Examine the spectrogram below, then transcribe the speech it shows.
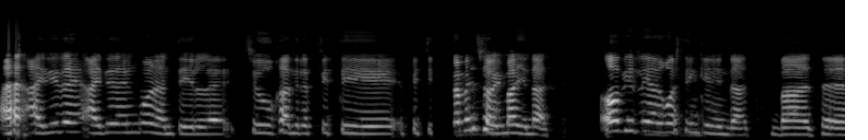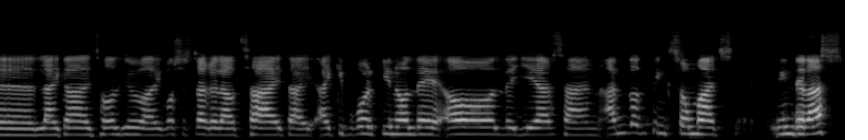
I, I didn't I didn't go until uh, 250 50 comments, so imagine that. Obviously, I was thinking in that, but uh, like I told you, I was struggling outside. I, I keep working all the all the years, and I don't think so much in the last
